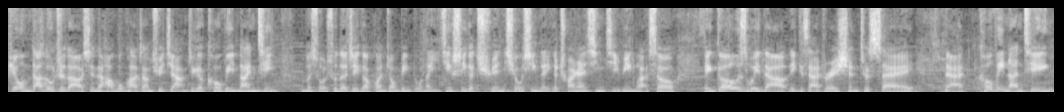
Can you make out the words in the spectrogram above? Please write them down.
譬如我们大家都知道，现在毫不夸张去讲这个 COVID-19，我们所说的这个冠状病毒呢，已经是一个全球性的一个传染性疾病了。So it goes without exaggeration to say that COVID-19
